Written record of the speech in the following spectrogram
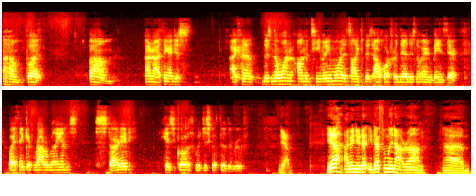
Um, but um, I don't know. I think I just, I kind of there's no one on the team anymore. It's not like there's Al Horford there. There's no Aron Baynes there. Where I think if Robert Williams started, his growth would just go through the roof. Yeah, yeah. I mean, you're de- you're definitely not wrong. Um,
